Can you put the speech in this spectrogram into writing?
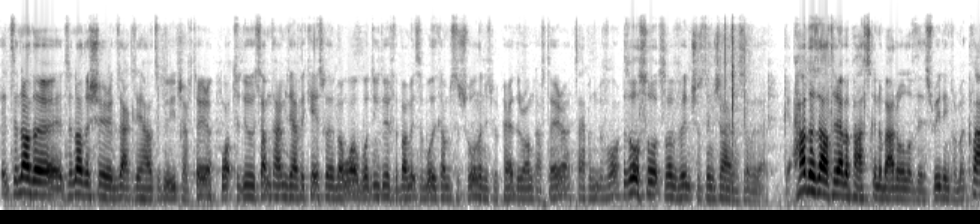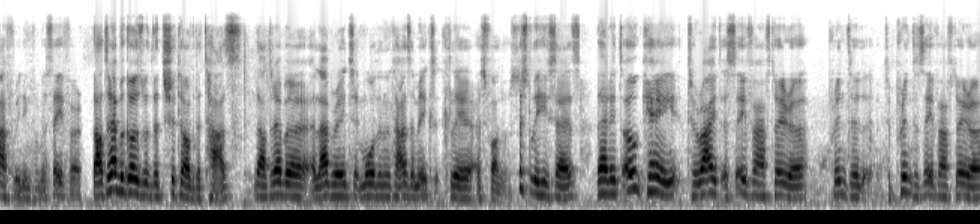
It's another it's another share exactly how to do each haftarah. What to do? Sometimes you have a case where, but what, what do you do if the bar mitzvah boy comes to shul and he's prepared the wrong haftarah? It's happened before. There's all sorts of interesting shilas over there. Okay. How does Alter Rebbe paskin about all of this? Reading from a klaf, reading from a sefer. The Alter Rebbe goes with the shitta of the Taz. The Alter Rebbe elaborates it more than the Taz and makes it clear as follows. Firstly, he says that it's okay to write a sefer haftarah printed to print a Sefer Haftarah,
